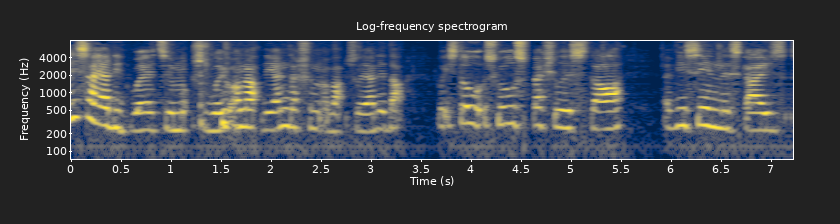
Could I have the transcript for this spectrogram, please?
This I added way too much loot on at the end. I shouldn't have actually added that. But it still cool. Specialist star. Have you seen this, guys?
